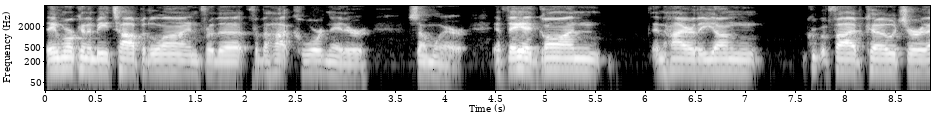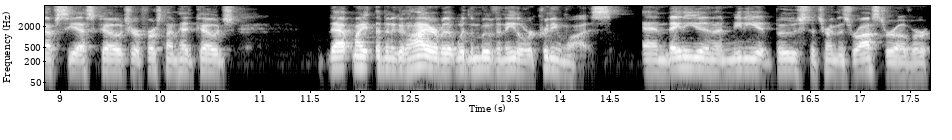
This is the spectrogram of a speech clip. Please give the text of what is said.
They weren't going to be top of the line for the for the hot coordinator somewhere. If they had gone and hired a young group of five coach or an FCS coach or a first time head coach, that might have been a good hire, but it wouldn't moved the needle recruiting wise and they needed an immediate boost to turn this roster over.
